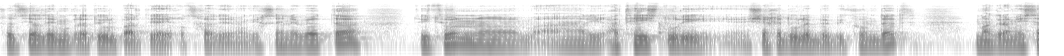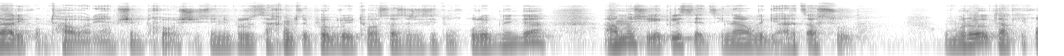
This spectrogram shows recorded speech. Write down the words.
სოციალ-დემოკრატიული პარტია იყო ცხადია მოგეხსენებათ და თვითონ არის ათეისტური შეხედულებები ჰქონდათ, მაგრამ ეს არ იყო მთავარი ამ შემთხვევაში. ისინი პროცესს სახელმწიფოებრივი თვალსაზრისით უყურებდნენ და ამაში ეკლესია წინააღმდეგი არ წასულა. უბრალოდ აქ იყო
